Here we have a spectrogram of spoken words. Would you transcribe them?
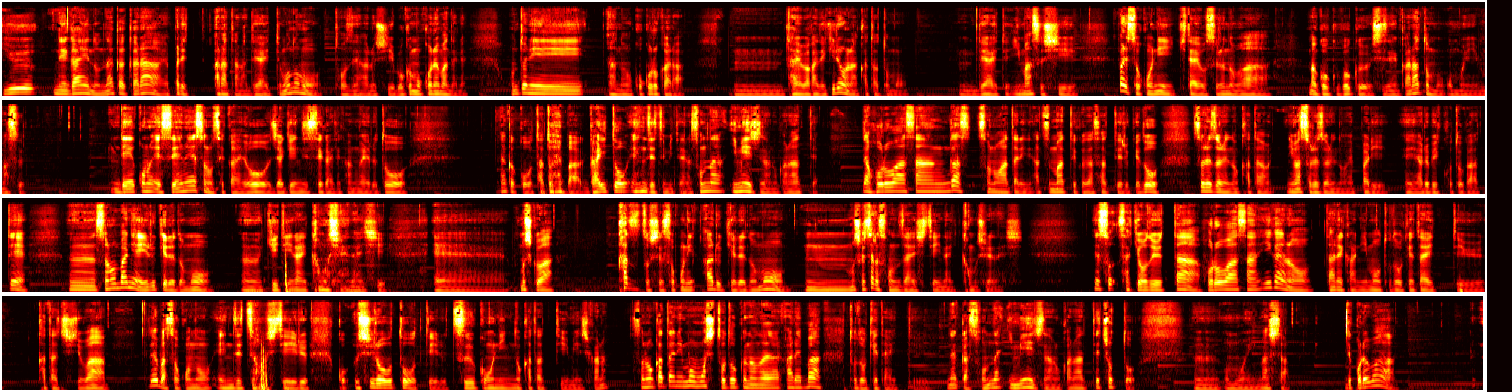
いう願いの中からやっぱり新たな出会いってものも当然あるし僕もこれまでね本当にあの心からうん対話ができるような方とも、うん、出会えていますしやっぱりそこに期待をするのは、まあ、ごくごく自然かなとも思います。でこの SNS の世界をじゃあ現実世界で考えるとなんかこう例えば街頭演説みたいなそんなイメージなのかなって。フォロワーさんがその辺りに集まってくださっているけどそれぞれの方にはそれぞれのやっぱりやるべきことがあってうんその場にはいるけれどもうん聞いていないかもしれないし、えー、もしくは数としてそこにあるけれどもうんもしかしたら存在していないかもしれないし。で先ほど言ったフォロワーさん以外の誰かにも届けたいっていう形は例えばそこの演説をしているこう後ろを通っている通行人の方っていうイメージかな。その方にももし届くのであれば届けたいっていうなんかそんなイメージなのかなってちょっと、うん、思いました。でこれは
